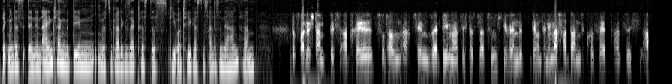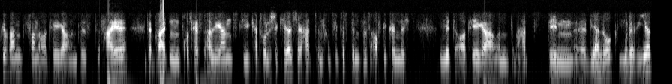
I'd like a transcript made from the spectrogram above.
bringt man das denn in Einklang mit dem, was du gerade gesagt hast, dass die Ortegas das alles in der Hand haben? Das war der Stand bis April 2018. Seitdem hat sich das Blatt ziemlich gewendet. Der Unternehmerverband COSEP hat sich abgewandt von Ortega und ist Teil der breiten Protestallianz. Die katholische Kirche hat im Prinzip das Bündnis aufgekündigt mit Ortega und hat den äh, Dialog moderiert,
